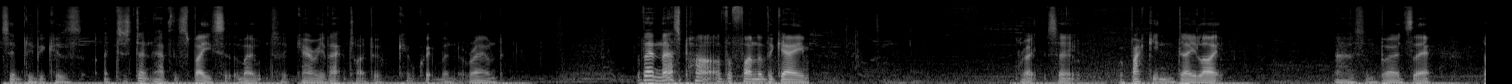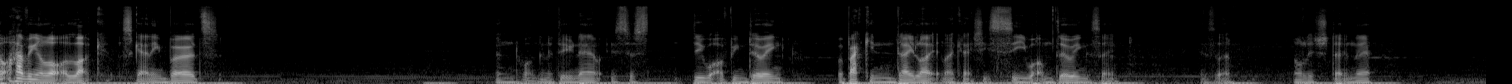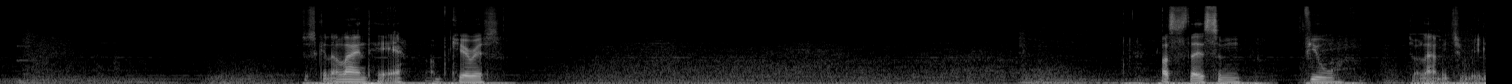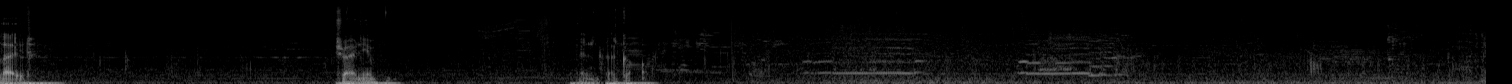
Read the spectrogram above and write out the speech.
Simply because I just don't have the space at the moment to carry that type of equipment around. But then that's part of the fun of the game. Right, so we're back in daylight. Uh, some birds there. Not having a lot of luck scanning birds. And what I'm going to do now is just do what I've been doing. We're back in daylight and I can actually see what I'm doing. So there's a knowledge stone there. Just going to land here. I'm curious. Plus there's some fuel to allow me to reload. Petroleum. And I got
